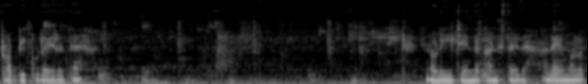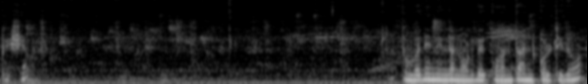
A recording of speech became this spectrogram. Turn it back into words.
ಟ್ರಾಫಿಕ್ ಕೂಡ ಇರುತ್ತೆ. ನೋಡಿ, ಈಚೆಯಿಂದ ಕಾಣಿಸ್ತಾ ಇದೆ. ಅದೇ ಮೂಲಪೇಶ. ತುಂಬ ದಿನದಿಂದ ನೋಡಬೇಕು ಅಂತ ಅಂದ್ಕೊಳ್ತಿದ್ದು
